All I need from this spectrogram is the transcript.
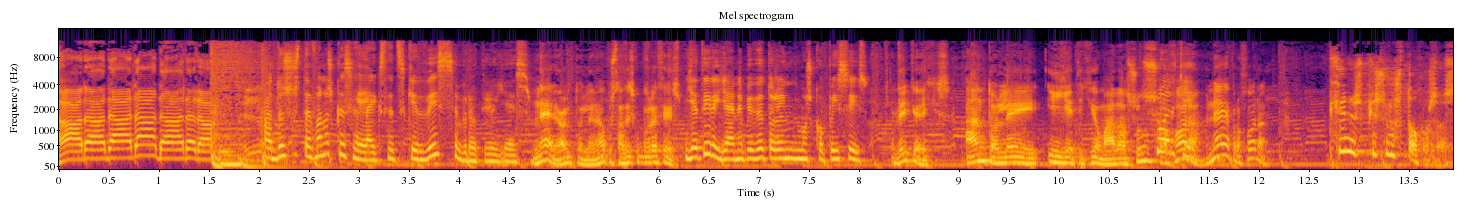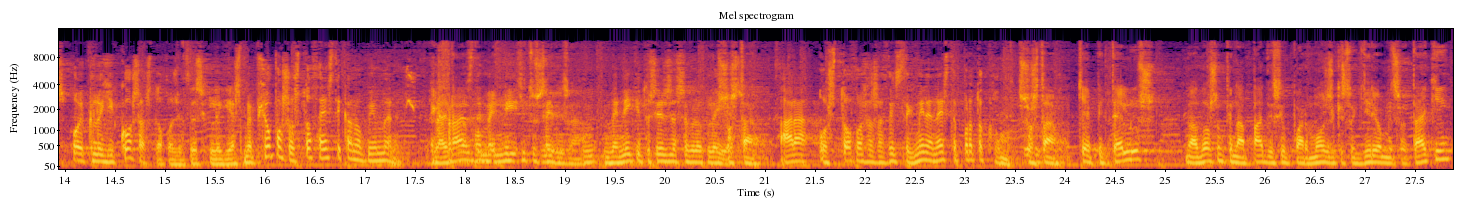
La da da da da da da. Πάντω ο Στέφανος Κασελάκης θα τις κερδίσει τι ευρωεκλογές. Ναι, ρε, όλοι το λένε, όπου σταθεί που βρεθείς. Γιατί ρε Γιάννη, επειδή δεν το λένε δημοσκοπήσεις; Δίκιο έχεις. Αν το λέει η ηγετική ομάδα σου, Σου προχώρα. αρκεί. Ναι, προχώρα. Ποιο είναι, ποιος είναι ο στόχος σας, ο εκλογικός σας στόχος για αυτές τις εκλογές, με ποιο ποσοστό θα είστε ικανοποιημένοι; Εκφράζεται με νίκη του ΣΥΡΙΖΑ. Με νίκη του ΣΥΡΙΖΑ σε ευρωεκλογές. Σωστά. Άρα ο στόχος σας αυτή τη στιγμή είναι να είστε πρώτο κόμμα. Σωστά. Και επιτέλους να δώσουν την απάντηση που αρμόζει και στον κύριο Μητσοτάκη,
